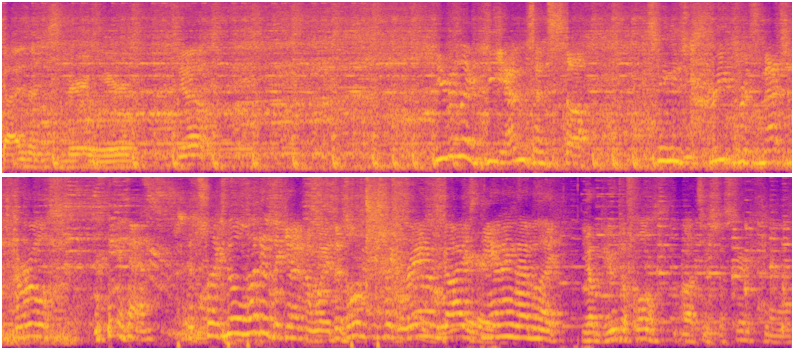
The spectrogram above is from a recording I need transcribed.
Guys are just very weird. Yeah. Even like DMs and stuff. Seeing these creepers message girls. yeah. It's like no wonder they get in the way. There's all these like random guys DMing them like, you're beautiful. Oh, it's your sister. Yeah,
